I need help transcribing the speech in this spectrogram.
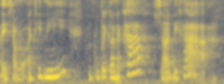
แต่สำหรับอาทิตย์นี้ คุณครูไปก่อนนะคะ สวัสดีค่ะ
